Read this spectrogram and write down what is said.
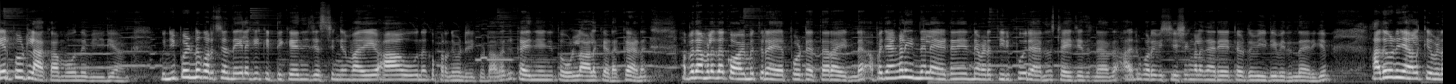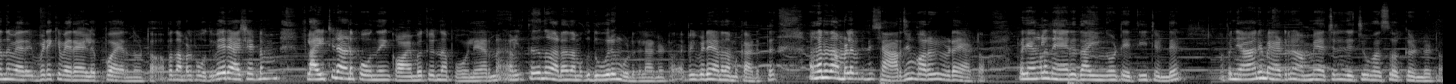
എയർപോർട്ടിലാക്കാൻ പോകുന്ന വീഡിയോ ആണ്. കുഞ്ഞിപ്പെണ്ണ് കുറച്ച് എന്തെങ്കിലുമൊക്കെ കിട്ടിക്കഴിഞ്ഞ് ജസ്റ്റ് ഇങ്ങനെ വഴി ആ ഊ എന്നൊക്കെ പറഞ്ഞുകൊണ്ടിരിക്കും കേട്ടോ അതൊക്കെ കഴിഞ്ഞ് കഴിഞ്ഞ് തോളിൽ ആൾ കിടക്കുകയാണ് അപ്പോൾ നമ്മളിത് കോയമ്പത്തൂർ എയർപോർട്ട് എത്താറായിട്ടുണ്ട്. അപ്പോൾ ഞങ്ങൾ ഇന്നലെ ഏട്ടനെ അവിടെ തിരുപ്പൂരായിരുന്നു സ്റ്റേ ചെയ്തിട്ടുണ്ടായിരുന്നത്. അതിന് കുറേ വിശേഷങ്ങൾ കാര്യമായിട്ട് ഒരു വീഡിയോ വരുന്നതായിരിക്കും. അതുകൊണ്ട് ഞങ്ങൾക്ക് ഇവിടെ നിന്ന് വരെ ഇവിടേക്ക് വരാൻ എളുപ്പമായിരുന്നു കേട്ടോ. അപ്പോൾ നമ്മൾ പൊതുവേ രാജേട്ടൻ ഫ്ലൈറ്റിനാണ് പോകുന്നത്. കോയമ്പത്തൂരിൽ നിന്ന് പോലെ എറണാകുളത്ത് എന്ന് പറഞ്ഞാൽ നമുക്ക് ദൂരം കൂടുതലാണ് കേട്ടോ. അപ്പോൾ ഇവിടെയാണ് നമുക്ക് അടുത്ത്. അങ്ങനെ നമ്മൾ ചാർജും കുറവ് ഇവിടെയാട്ടോ അപ്പോൾ ഞങ്ങൾ നേരെ ഇതാ ഇങ്ങോട്ട് എത്തിയിട്ടുണ്ട്. അപ്പോൾ ഞാനും ഏട്ടനും അമ്മയും അച്ഛനും ചേച്ചും ബസ്സും ഒക്കെ ഉണ്ട് കേട്ടോ.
